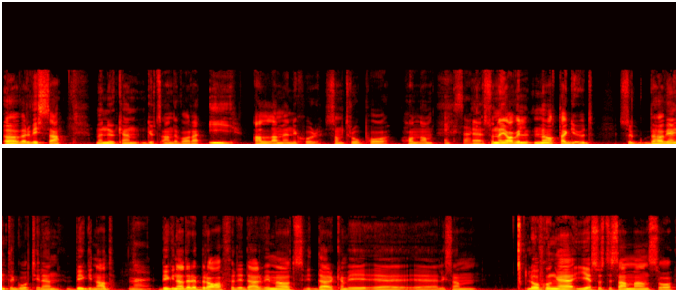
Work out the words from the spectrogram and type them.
över vissa, men nu kan Guds ande vara i alla människor som tror på honom. Eh, så när jag vill möta Gud, så behöver jag inte gå till en byggnad. Nej. Byggnader är bra, för det är där vi möts, där kan vi eh, eh, liksom lovsjunga Jesus tillsammans och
